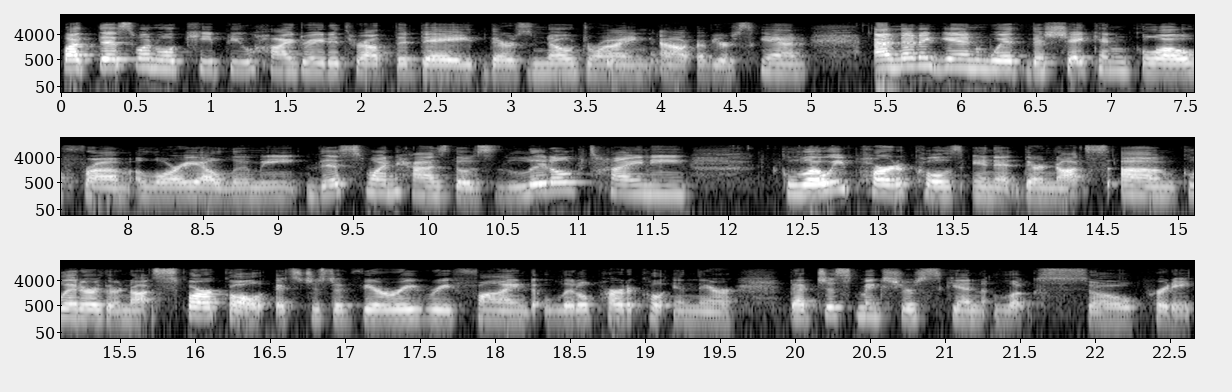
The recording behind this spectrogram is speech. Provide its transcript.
But this one will keep you hydrated throughout the day. There's no drying out of your skin. And then again with the Shake and Glow from L'Oreal Lumi, this one has those little tiny glowy particles in it. They're not um, glitter they're not sparkle. It's just a very refined little particle in there that just makes your skin look so pretty.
